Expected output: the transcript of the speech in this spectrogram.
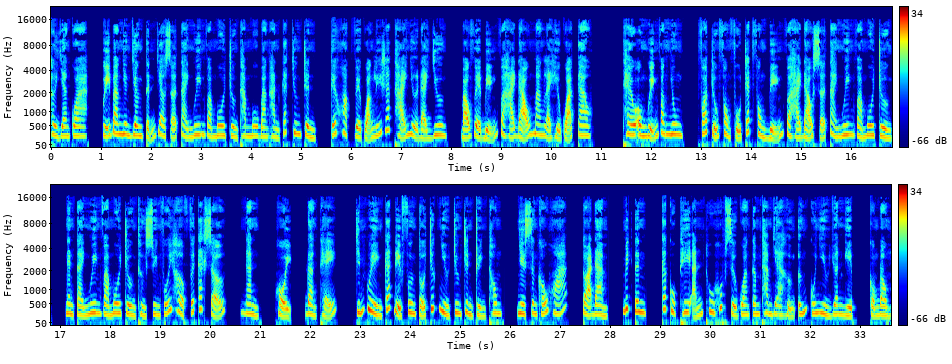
Thời gian qua, Ủy ban Nhân dân tỉnh giao Sở Tài nguyên và Môi trường tham mưu ban hành các chương trình, kế hoạch về quản lý rác thải nhựa đại dương, bảo vệ biển và hải đảo mang lại hiệu quả cao. Theo ông Nguyễn Văn Nhung, Phó trưởng phòng phụ trách phòng biển và hải đảo Sở Tài nguyên và Môi trường, ngành Tài nguyên và Môi trường thường xuyên phối hợp với các sở, ngành, hội, đoàn thể, chính quyền các địa phương tổ chức nhiều chương trình truyền thông như sân khấu hóa, tọa đàm, meeting, các cuộc thi ảnh thu hút sự quan tâm tham gia hưởng ứng của nhiều doanh nghiệp, cộng đồng.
